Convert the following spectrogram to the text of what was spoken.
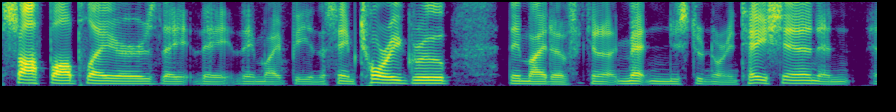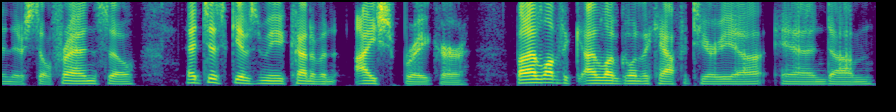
softball players they they, they might be in the same Torrey group they might have you know met in new student orientation and and they're still friends. So that just gives me kind of an icebreaker but i love the i love going to the cafeteria and um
